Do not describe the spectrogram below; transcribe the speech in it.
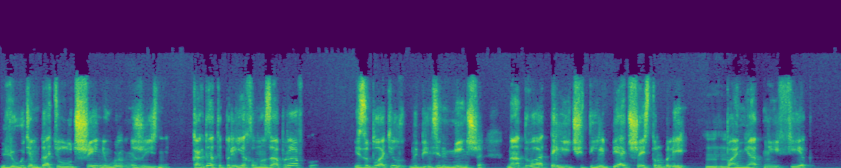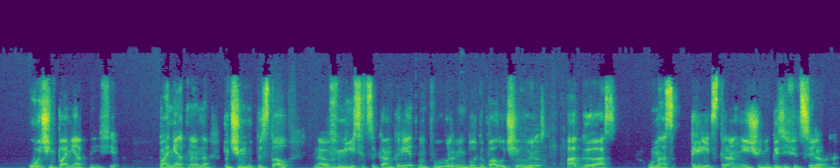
людям дать улучшение уровня жизни. Когда ты приехал на заправку и заплатил на бензин меньше на 2, 3, 4, 5, 6 рублей, угу. понятный эффект, очень понятный эффект. Понятно, почему ты стал э, в месяце конкретным, твой уровень благополучия вырос. А газ? У нас треть страны еще не газифицирована.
